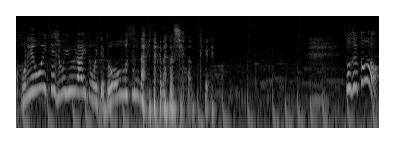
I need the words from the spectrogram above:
これ置いて女優ライト置いてどうすんだみたいな話があって。そうすると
